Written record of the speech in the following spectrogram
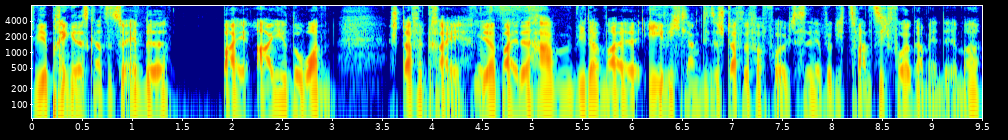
wir bringen das Ganze zu Ende bei Are You the One? Staffel 3. Yes. Wir beide haben wieder mal ewig lang diese Staffel verfolgt. Das sind ja wirklich 20 Folgen am Ende immer,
